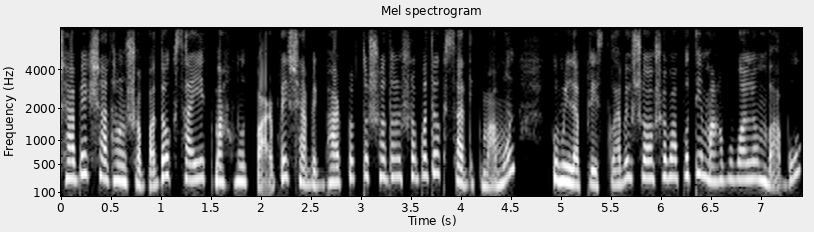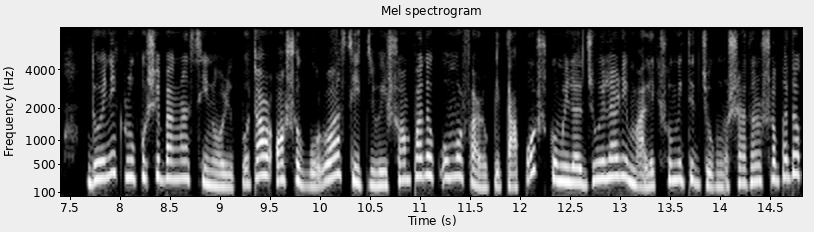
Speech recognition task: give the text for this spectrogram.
সাবেক সাধারণ সম্পাদক সাইয়েদ মাহমুদ পারভেজ, সাবেক ভারপ্রাপ্ত সাধারণ সম্পাদক সাদিক মামুন, কুমিল্লা প্রেস ক্লাবের সহসভাপতি মাহবুব আলম বাবু, দৈনিক রূপসী বাংলা সিনিয়র রিপোর্টার অশোক বড়ুয়া, সিটিভির সম্পাদক উমর ফারুকি তাপস, কুমিল্লা জুয়েলারি মালিক সমিতির যুগ্ম সাধারণ সম্পাদক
